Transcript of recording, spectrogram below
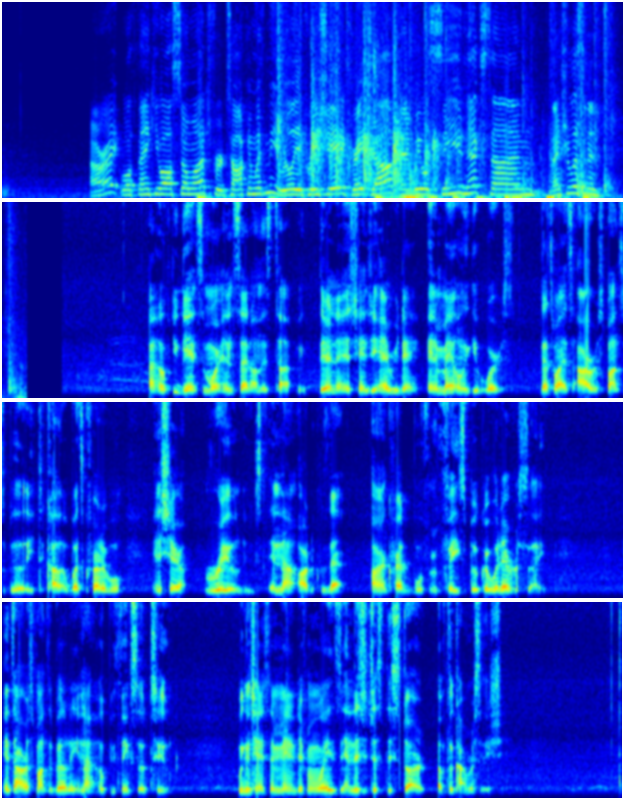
All right. Well, thank you all so much for talking with me. Really appreciate it. Great job. And we will see you next time. Thanks for listening. I hope you gained some more insight on this topic. The internet is changing every day, and it may only get worse. That's why it's our responsibility to call out what's credible and share real news, and not articles that aren't credible from Facebook or whatever site. It's our responsibility, and I hope you think so too. We can change in many different ways, and this is just the start of the conversation.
